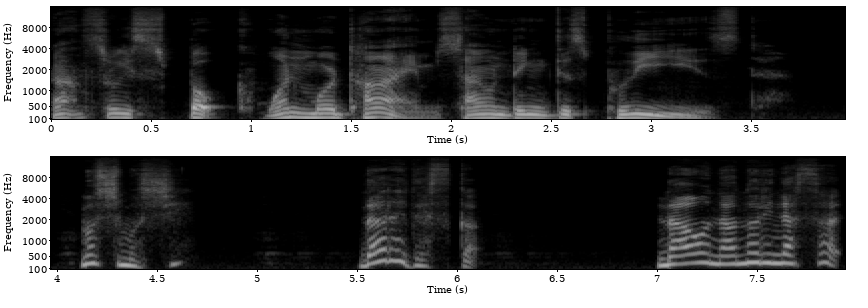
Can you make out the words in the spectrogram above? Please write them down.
Natsuhi spoke one more time, sounding displeased. もしもし誰ですか名を名乗りなさい。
